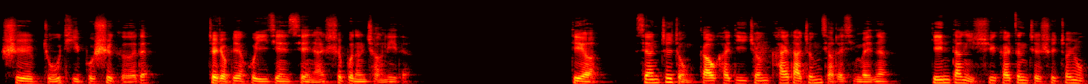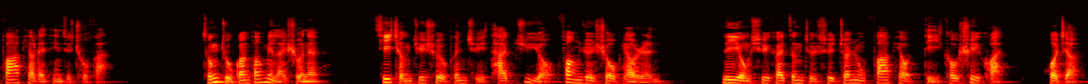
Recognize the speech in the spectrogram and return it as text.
是主体不适格的。这种辩护意见显然是不能成立的。第二，像这种高开低征、开大征小的行为呢，应当以虚开增值税专用发票来定罪处罚。从主观方面来说呢，西城区税务分局它具有放任售票人利用虚开增值税专用发票抵扣税款或者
